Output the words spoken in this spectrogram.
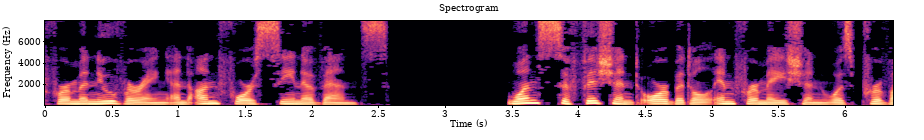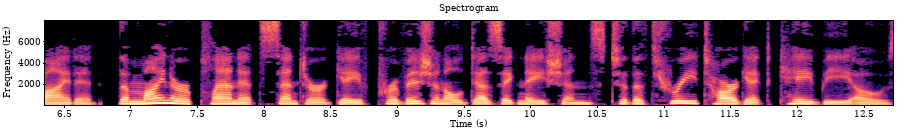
for maneuvering and unforeseen events. Once sufficient orbital information was provided, the Minor Planet Center gave provisional designations to the three target KBOs,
